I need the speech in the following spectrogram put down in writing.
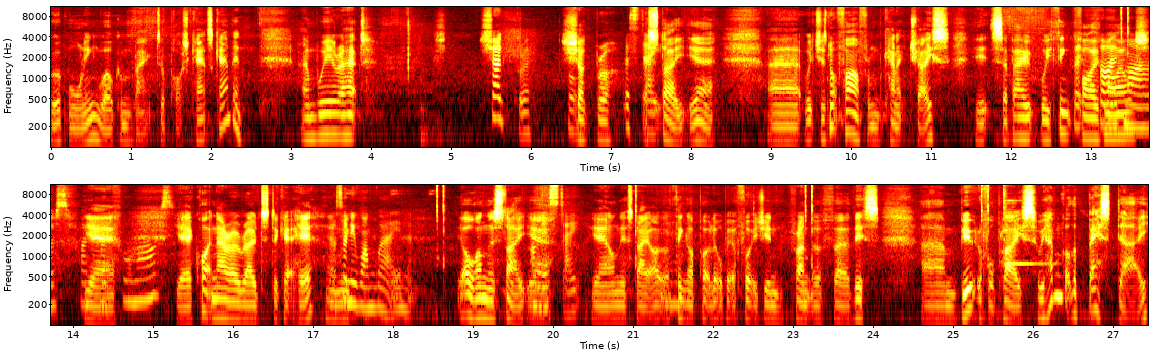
Good morning. Welcome back to Poshcats Camping. And we're at Shugborough. Shugborough Estate. yeah, uh, which is not far from Cannock Chase. It's about, we think, About five, five miles. miles. Five Yeah. Four miles. Yeah, quite a narrow roads to get here. we- only one way, isn't it? oh, on the estate, yeah. On the estate. Yeah, on the estate. I, I think I put a little bit of footage in front of uh, this um, beautiful place. We haven't got the best day,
